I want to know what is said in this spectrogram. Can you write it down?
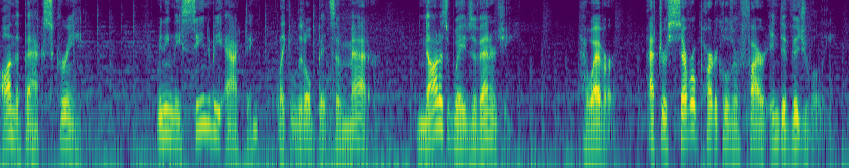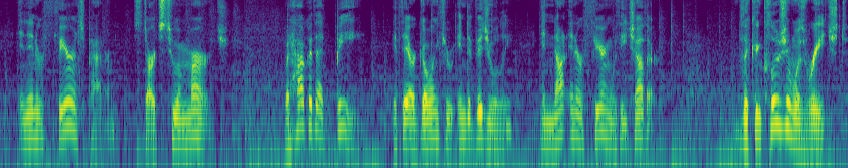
on the back screen, meaning they seem to be acting like little bits of matter, not as waves of energy. However, after several particles are fired individually, an interference pattern starts to emerge. But how could that be if they are going through individually and not interfering with each other? The conclusion was reached.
